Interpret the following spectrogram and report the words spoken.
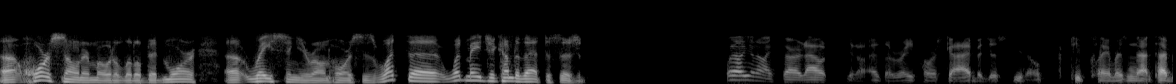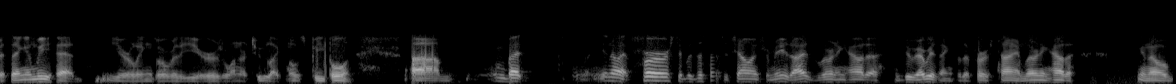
uh, horse owner mode a little bit, more uh, racing your own horses. What uh, what made you come to that decision? Well, you know, I started out, you know, as a racehorse guy, but just, you know, keep claimers and that type of thing. And we've had yearlings over the years, one or two, like most people. Um, but, you know, at first it was just such a challenge for me that I was learning how to do everything for the first time, learning how to, you know,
